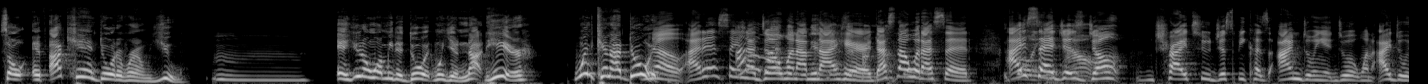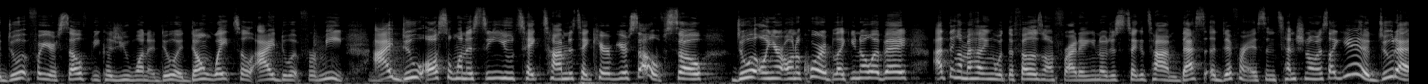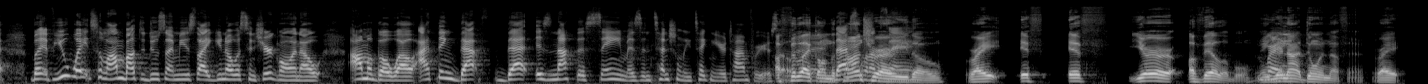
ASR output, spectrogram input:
So if I can't do it around you, Mm, and you don't want me to do it when you're not here, when can I do it? no, I didn't say not don't do it when I'm not here. That's not not what. I said. I said just don't try to just because I'm doing it, do it when I do it. Do it for yourself because you want to do it. Don't wait till I do it for me. I do also want to see you take time to take care of yourself. So do it on your own accord. Like, you know what, babe? I think I'm gonna hang with the fellas on Friday, you know, just take a time. That's a different, it's intentional. It's like, yeah, do that. But if you wait till I'm about to do something, it's like, you know what, since you're going out, I'm gonna go out. I think that that is not the same as intentionally taking your time for yourself. I feel like on the That's contrary, though, right? If if you're available and you're not doing nothing, right?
